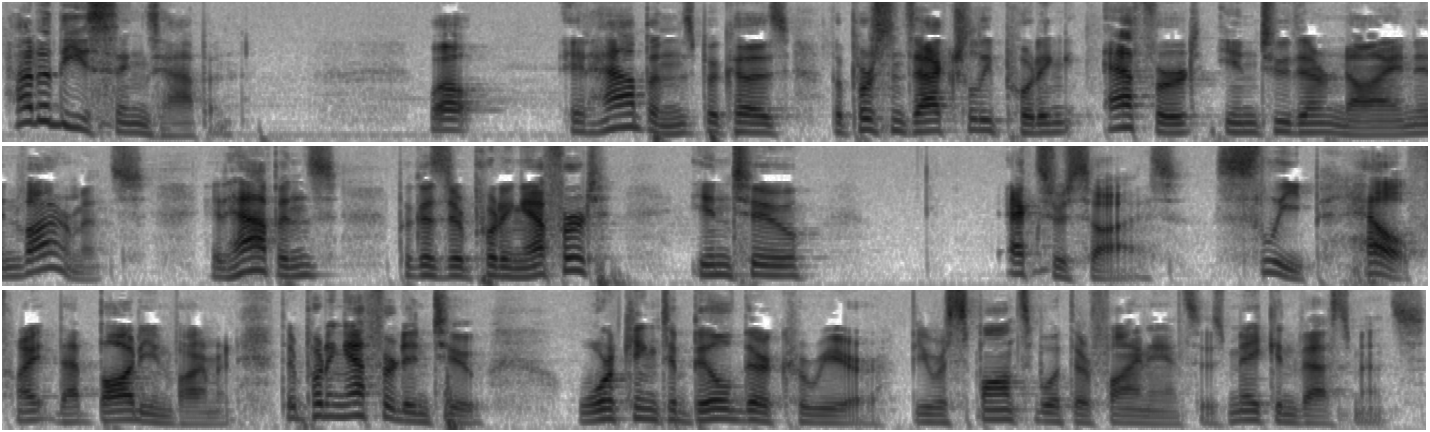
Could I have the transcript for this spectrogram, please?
How do these things happen? Well, it happens because the person's actually putting effort into their nine environments. It happens because they're putting effort into exercise, sleep, health, right? That body environment. They're putting effort into working to build their career, be responsible with their finances, make investments.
